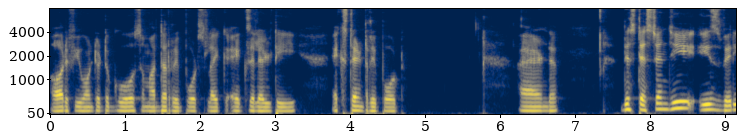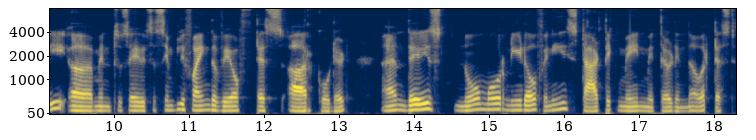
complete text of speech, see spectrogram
Or if you wanted to go some other reports like xslt extent report. And this testng is very uh, I mean to say it's simplifying the way of tests are coded. And there is no more need of any static main method in our test.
